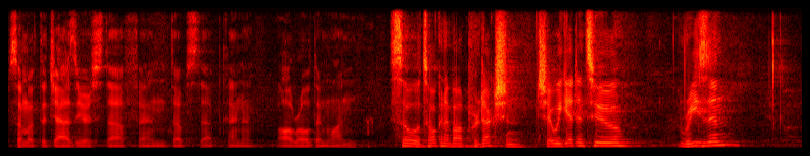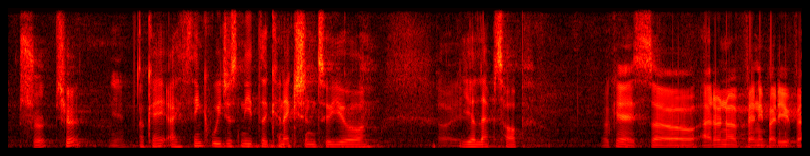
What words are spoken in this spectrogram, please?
some of the jazzier stuff and dubstep, kind of all rolled in one. So talking about production, shall we get into Reason? Sure. Sure. Yeah. Okay, I think we just need the connection to your Oh, yeah. your laptop. Okay, so I don't know if anybody uh,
